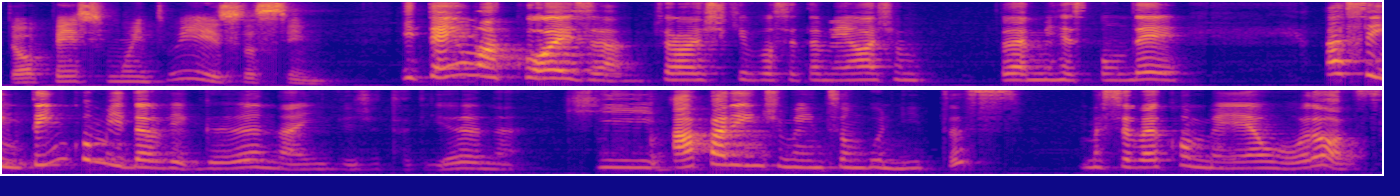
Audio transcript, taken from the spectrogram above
Então eu penso muito isso, assim. E tem uma coisa que eu acho que você também é ótimo para me responder. Assim, tem comida vegana e vegetariana que aparentemente são bonitas, mas você vai comer é horrorosa.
